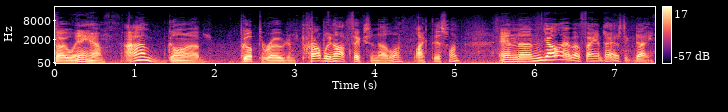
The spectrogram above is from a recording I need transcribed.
so anyhow, I'm gonna go up the road and probably not fix another one like this one. And um, y'all have a fantastic day.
